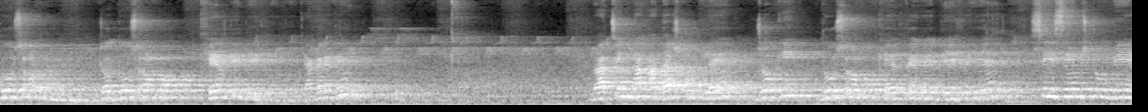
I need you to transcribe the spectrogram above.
दूसरों जो दूसरों को खेलती देख थी क्या करी थी watching the others to play जो कि दूसरों को खेलते हुए देख रही है, she seems to be a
